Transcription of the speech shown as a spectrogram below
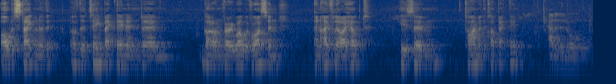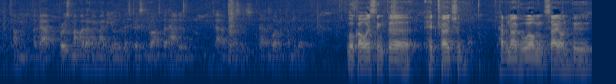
oldest statement of the of the team back then, and um, got on very well with Ross, and and hopefully I helped his um, time at the club back then. How did it all come about, Bruce? I don't know. Maybe you're the best person to ask, but how did uh, Bruce's appointment come to be? Look, I always think the head coach should have an overwhelming say on who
